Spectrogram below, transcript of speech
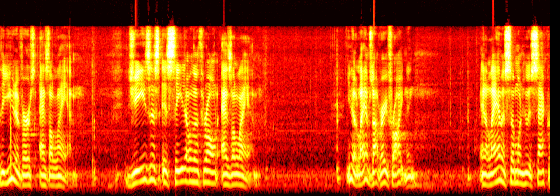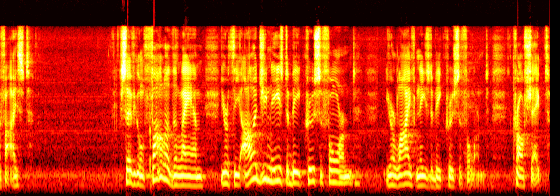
the universe as a lamb. Jesus is seated on the throne as a lamb. You know, lamb's not very frightening. And a lamb is someone who is sacrificed. So if you're going to follow the Lamb, your theology needs to be cruciformed, your life needs to be cruciformed, cross shaped.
